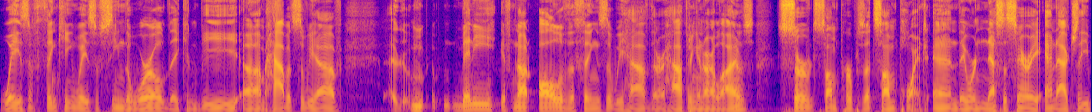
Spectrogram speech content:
ways of thinking, ways of seeing the world, they can be um, habits that we have. Uh, Many, if not all, of the things that we have that are happening in our lives served some purpose at some point, and they were necessary and actually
